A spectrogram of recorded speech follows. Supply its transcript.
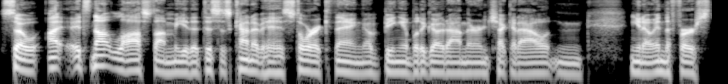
So I, it's not lost on me that this is kind of a historic thing of being able to go down there and check it out, and you know, in the first,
